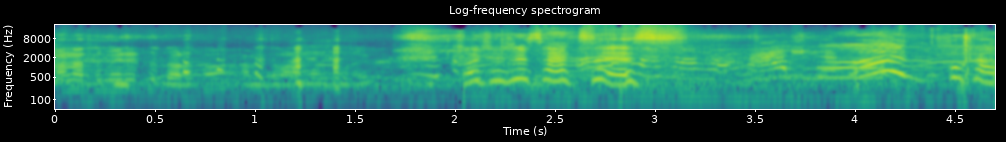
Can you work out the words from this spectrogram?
মানা তুমি এটা একটু ধরো তো, আমি তোমার মতো করি। অবশেষে সাকসেস ওই পোকা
